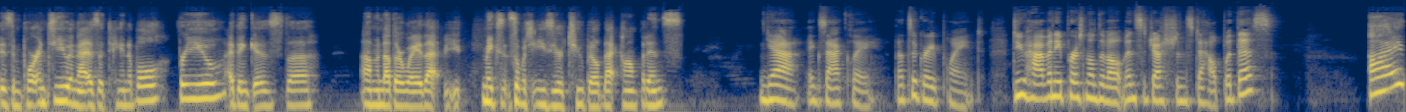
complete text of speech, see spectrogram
is important to you and that is attainable for you, I think is the um, another way that you, makes it so much easier to build that confidence. Yeah, exactly. That's a great point. Do you have any personal development suggestions to help with this? I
